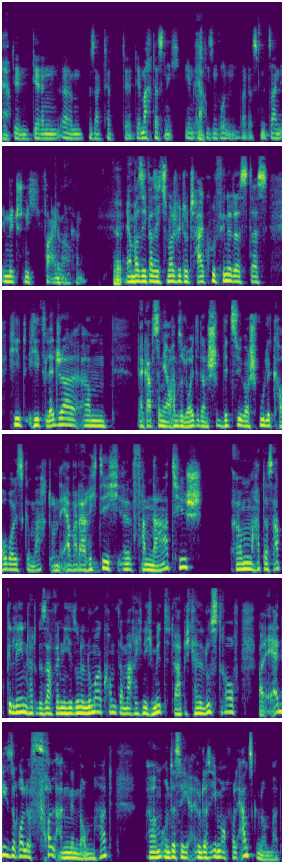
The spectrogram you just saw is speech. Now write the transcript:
ja. der, der dann ähm, gesagt hat, der, der macht das nicht, eben ja. aus diesen Gründen, weil das mit seinem Image nicht vereinbaren genau. kann. Ja. ja, und was ich, was ich zum Beispiel total cool finde, dass, dass Heath, Heath Ledger, ähm, da gab es dann ja auch, haben so Leute dann Witze über schwule Cowboys gemacht und er war da richtig äh, fanatisch ähm, hat das abgelehnt, hat gesagt, wenn hier so eine Nummer kommt, da mache ich nicht mit, da habe ich keine Lust drauf, weil er diese Rolle voll angenommen hat ähm, und, das, und das eben auch voll ernst genommen hat.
